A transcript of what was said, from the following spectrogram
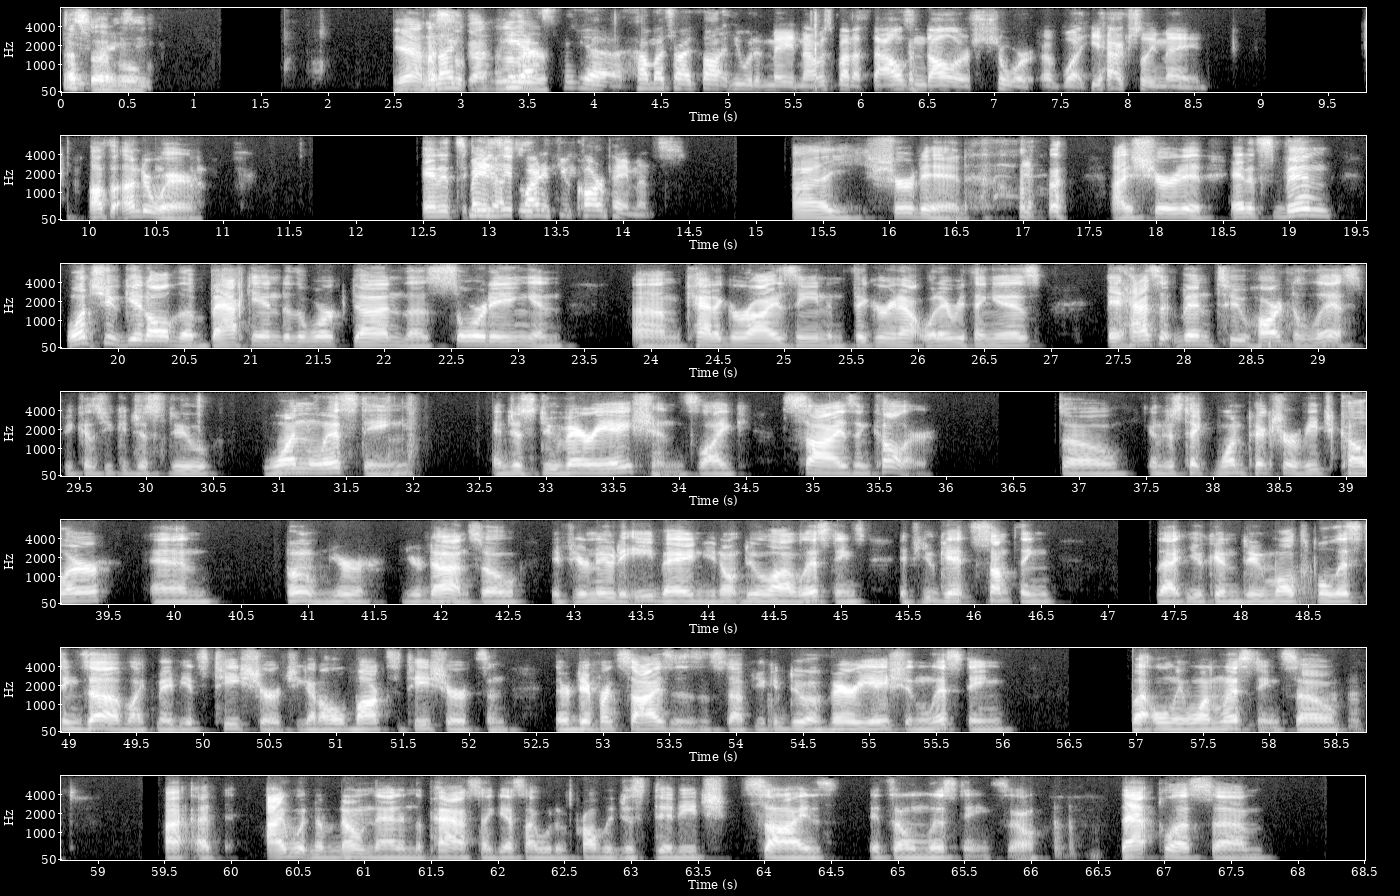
That's so, crazy. Yeah, and, and I still got another. He asked me uh, how much I thought he would have made, and I was about a thousand dollars short of what he actually made. Off the underwear. And it's made easy quite a few car payments. I sure did. Yeah. I sure did. And it's been once you get all the back end of the work done, the sorting and um, categorizing and figuring out what everything is, it hasn't been too hard to list because you could just do one listing and just do variations like size and color. So and just take one picture of each color and boom, you're you're done. So if you're new to eBay and you don't do a lot of listings, if you get something that you can do multiple listings of, like maybe it's t-shirts, you got a whole box of t-shirts and they're different sizes and stuff. You can do a variation listing, but only one listing. So I, I, I wouldn't have known that in the past. I guess I would have probably just did each size its own listing. So that plus um,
